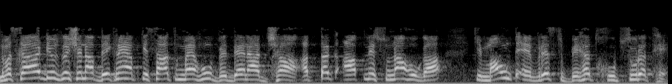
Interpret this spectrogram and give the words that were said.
नमस्कार न्यूज़ नेशन आप देख रहे हैं, आपके साथ मैं हूँ विद्यानाथ झा। अब तक आपने सुना होगा कि माउंट एवरेस्ट बेहद खूबसूरत है।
